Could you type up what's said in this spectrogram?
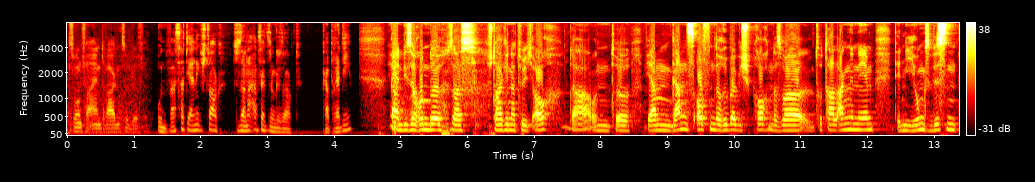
so einen Verein tragen zu dürfen. Und was hat Janik Stark zu seiner Absetzung gesagt? Capretti? Ja, in dieser Runde saß Starki natürlich auch da und äh, wir haben ganz offen darüber gesprochen. Das war total angenehm, denn die Jungs wissen,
